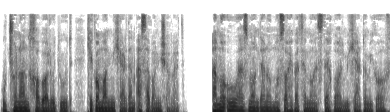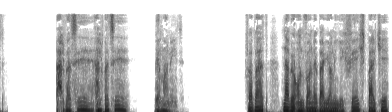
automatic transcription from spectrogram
او چنان خوابالود بود که گمان می کردم عصبانی شود. اما او از ماندن و مصاحبت ما استقبال می کرد و می گفت البته البته بمانید. و بعد نه به عنوان بیان یک فکر بلکه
